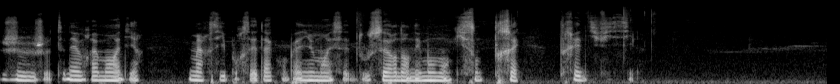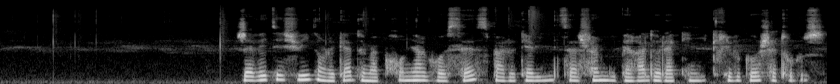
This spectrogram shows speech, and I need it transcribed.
je tenais vraiment à dire merci pour cet accompagnement et cette douceur dans des moments qui sont très, très difficiles. J'avais été suivie dans le cadre de ma première grossesse par le cabinet de sage-femme libérale de la clinique Rive Gauche à Toulouse.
